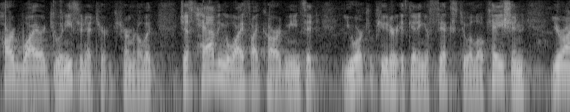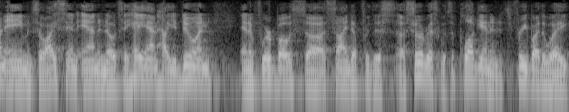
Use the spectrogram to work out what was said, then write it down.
hardwired to an Ethernet ter- terminal, but just having a Wi-Fi card means that your computer is getting a fix to a location. You're on AIM, and so I send Anne a note, say, "Hey, Anne, how you doing?" And if we're both uh, signed up for this uh, service with the plug-in, and it's free, by the way,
